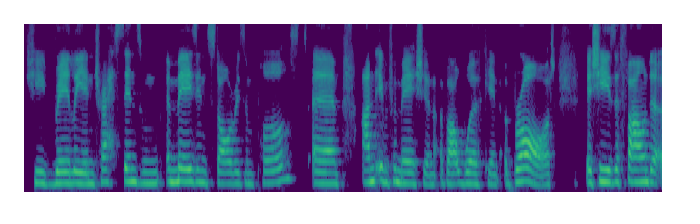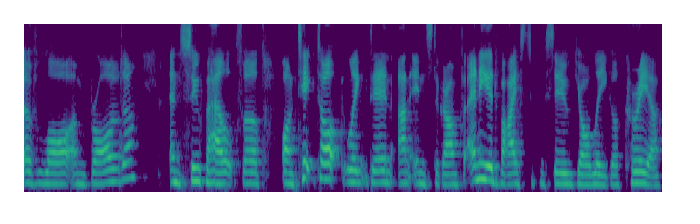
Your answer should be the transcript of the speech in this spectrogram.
she really interesting, some amazing stories and posts um, and information about working abroad. She is a founder of Law and Broader and super helpful on TikTok, LinkedIn, and Instagram for any advice to pursue your legal career.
